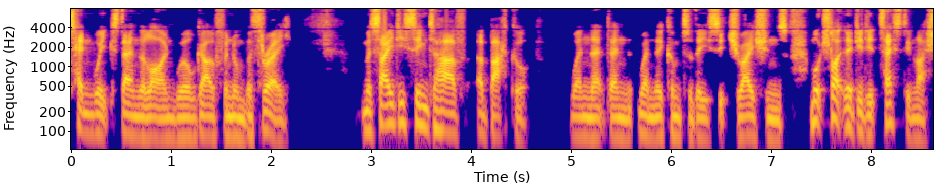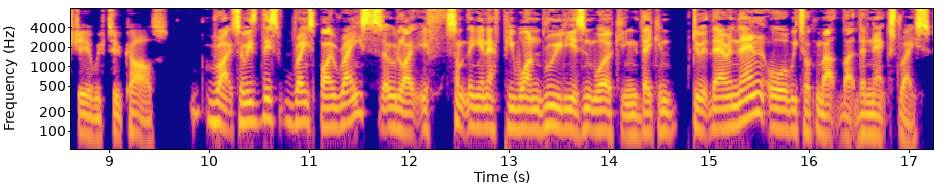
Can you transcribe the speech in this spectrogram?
10 weeks down the line, we'll go for number three. Mercedes seem to have a backup when they then when they come to these situations, much like they did at testing last year with two cars. Right. So is this race by race? So like if something in FP1 really isn't working, they can do it there and then, or are we talking about like the next race?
